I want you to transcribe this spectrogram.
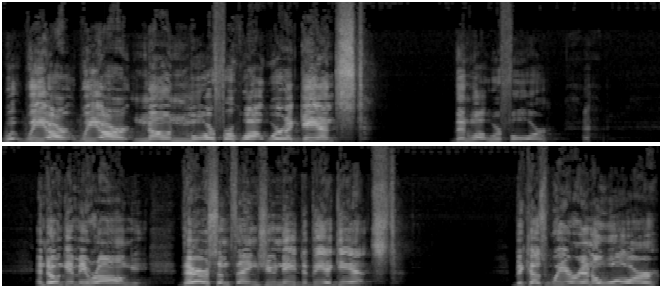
We are, we are known more for what we're against than what we're for. and don't get me wrong, there are some things you need to be against because we are in a war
